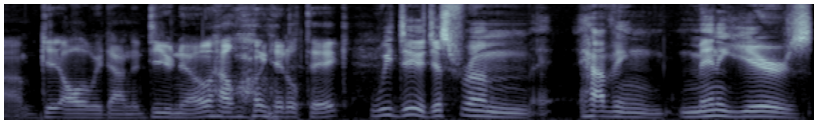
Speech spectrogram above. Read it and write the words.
Um, get all the way down to. Do you know how long it'll take? We do, just from having many years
